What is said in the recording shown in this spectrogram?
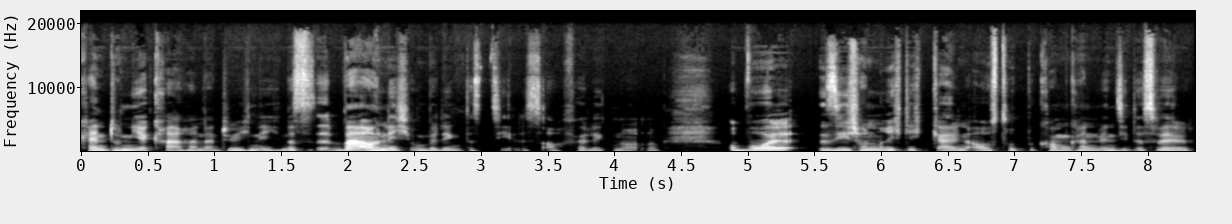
kein Turnierkracher, natürlich nicht. Das war auch nicht unbedingt das Ziel, das ist auch völlig in Ordnung. Obwohl sie schon einen richtig geilen Ausdruck bekommen kann, wenn sie das will.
